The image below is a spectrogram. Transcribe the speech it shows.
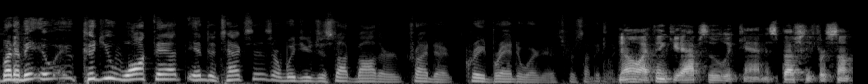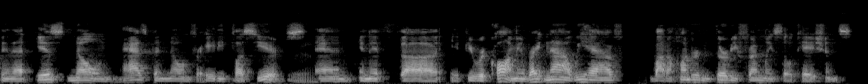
But I mean, could you walk that into Texas, or would you just not bother trying to create brand awareness for something like no, that? No, I think you absolutely can, especially for something that is known, has been known for 80 plus years. Yeah. And and if uh, if you recall, I mean, right now we have about 130 Friendly's locations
